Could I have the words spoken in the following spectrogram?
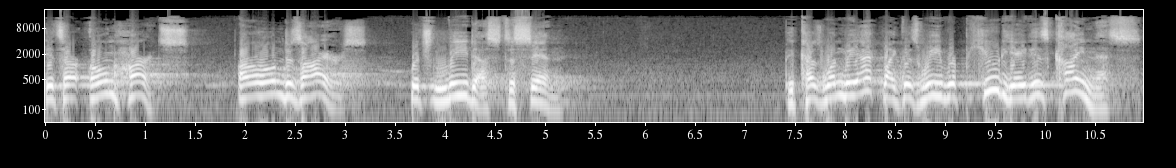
it's our own hearts, our own desires, which lead us to sin. Because when we act like this, we repudiate His kindness.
